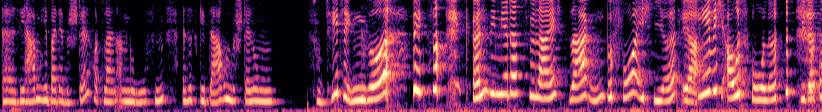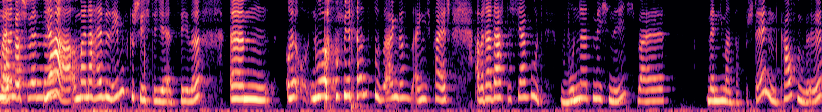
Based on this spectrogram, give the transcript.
äh, Sie haben hier bei der Bestellhotline angerufen. Also es geht darum, Bestellungen zu tätigen. So. So, können Sie mir das vielleicht sagen, bevor ich hier Ja. ewig aushole? Wieder und mein- Zeitverschwendung? Ja, und meine halbe Lebensgeschichte hier erzähle. Ähm, nur um mir dann zu sagen, das ist eigentlich falsch. Aber da dachte ich, ja gut, wundert mich nicht, weil wenn jemand was bestellen, kaufen will,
